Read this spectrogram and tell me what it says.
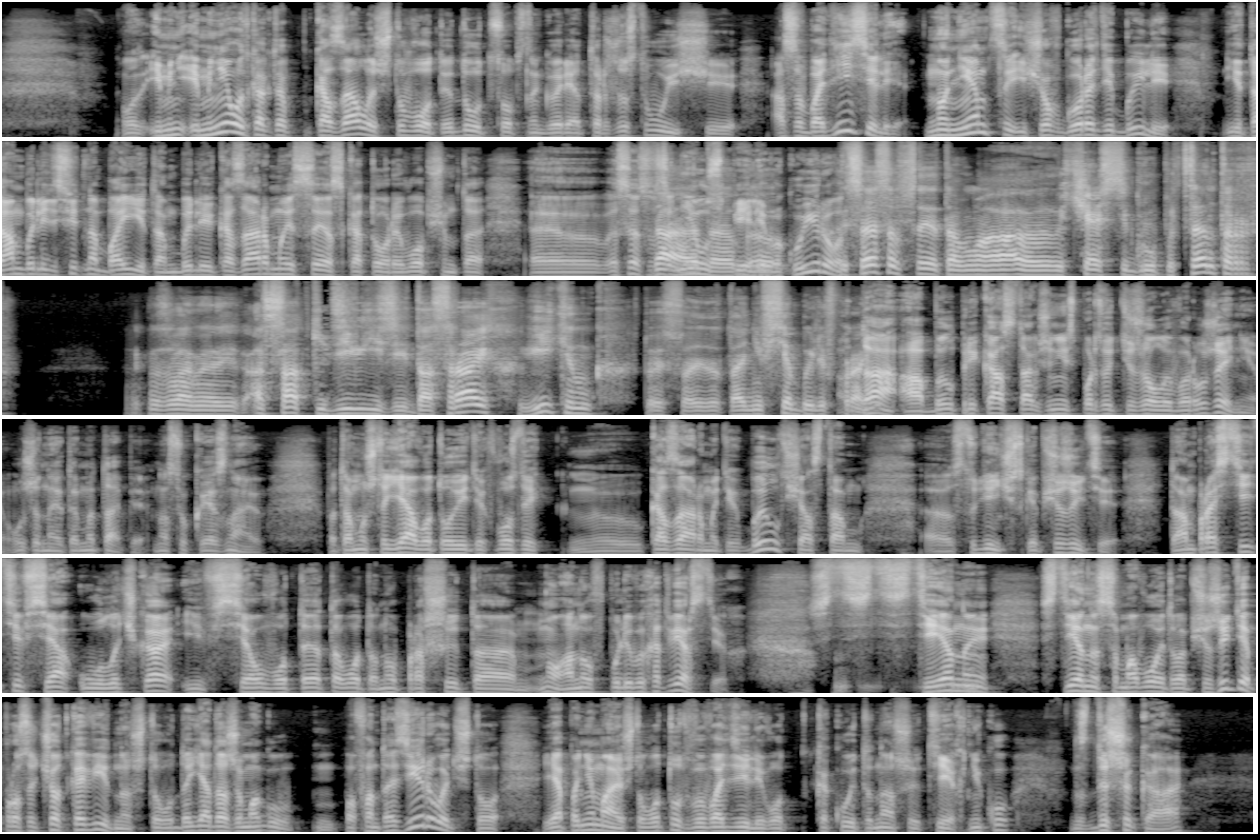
Вот, и, мне, и мне вот как-то казалось, что вот идут, собственно говоря, торжествующие освободители, но немцы еще в городе были. И там были действительно бои, там были казармы СС, которые, в общем-то, э, эсэсовцы да, не успели эвакуироваться. ССовцы, там части группы «Центр», так называемые осадки дивизии «Дасрайх», «Викинг», то есть это они все были в Праге. Да, а был приказ также не использовать тяжелое вооружение уже на этом этапе, насколько я знаю. Потому что я вот у этих возле э, казарм этих был, сейчас там э, студенческое общежитие. Там, простите, вся улочка и все вот это вот, оно прошито, ну, оно в пулевых отверстиях. Стены, стены самого этого общежития просто четко видно, что да я даже могу пофантазировать, что я понимаю, что вот тут выводили вот какую-то нашу технику с ДШК,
